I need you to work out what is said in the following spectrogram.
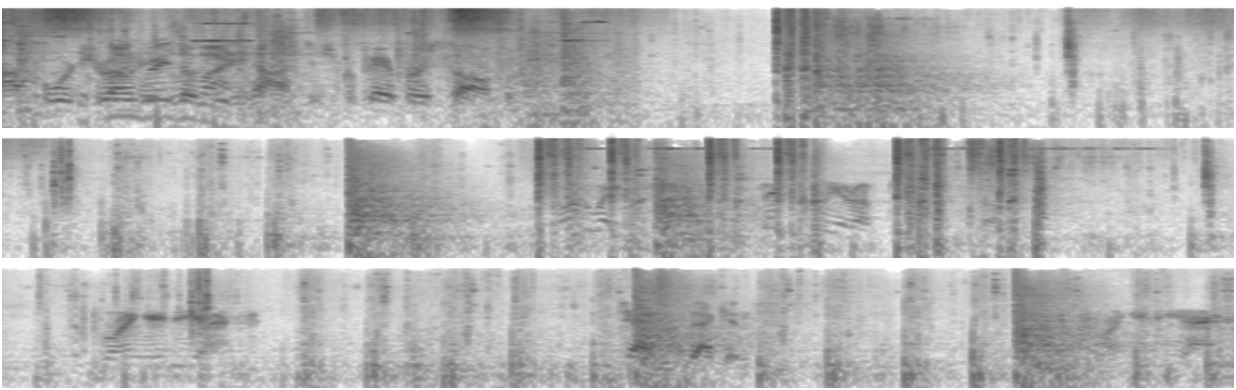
Op 4 drone is located hostage. Prepare for assault. Don't wait. Let's clear up. Deploying ADS. 10 seconds. Deploying ADS.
